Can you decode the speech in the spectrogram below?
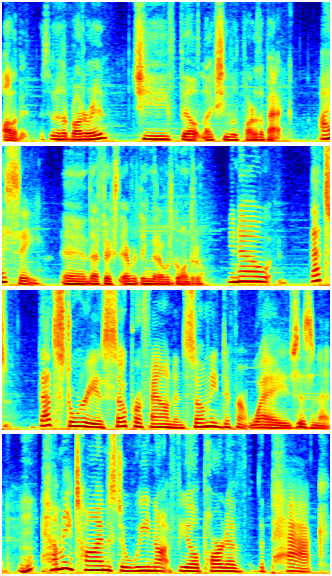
all of it. As soon as I brought her in, she felt like she was part of the pack, I see. and that fixed everything that I was going through. You know, that's that story is so profound in so many different ways, isn't it? Mm-hmm. How many times do we not feel part of the pack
